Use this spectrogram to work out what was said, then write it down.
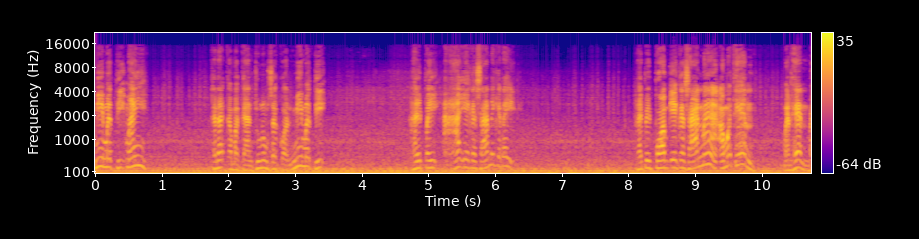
มีมติไหมคณะกรรมการชุมนุมสหกรณ์มีมติ ให้ไปหาเอกสารได้ก็ได้ ให้ไปปลอมเอกสารมาเอามาแทนมาแทนใบ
